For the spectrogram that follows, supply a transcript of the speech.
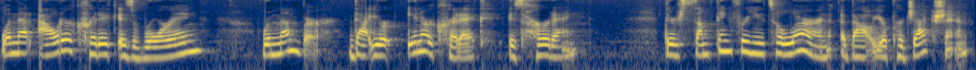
When that outer critic is roaring, remember that your inner critic is hurting. There's something for you to learn about your projection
